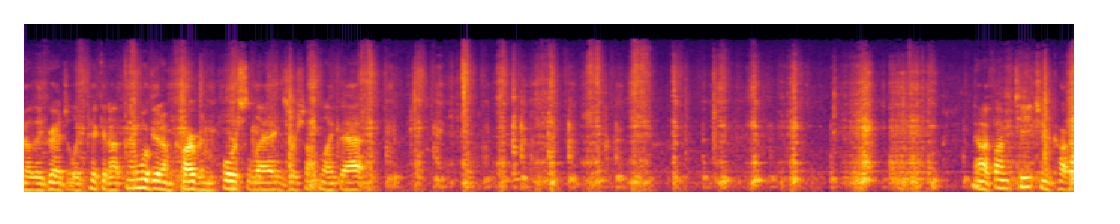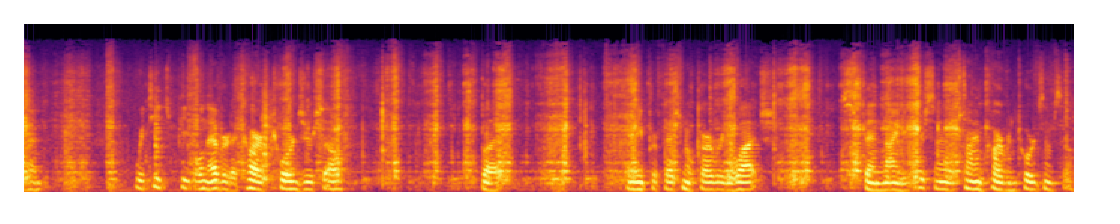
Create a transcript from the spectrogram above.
know, they gradually pick it up. And then we'll get them carving horse legs or something like that. Now, if I'm teaching carving, we teach people never to carve towards yourself. But any professional carver you watch spend 90% of the time carving towards themselves.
